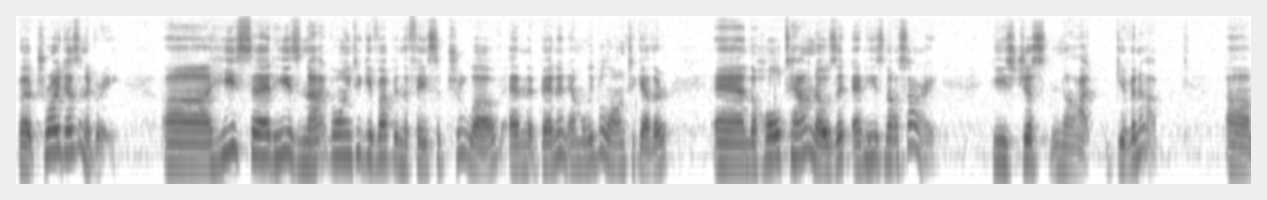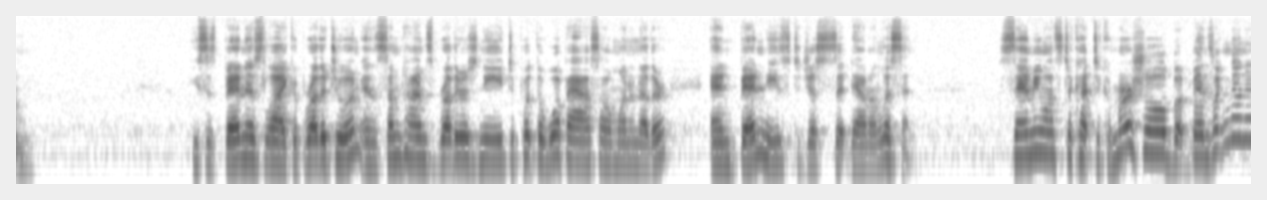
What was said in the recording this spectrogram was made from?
But Troy doesn't agree. Uh, he said he is not going to give up in the face of true love and that Ben and Emily belong together, and the whole town knows it, and he's not sorry. He's just not given up. Um, he says Ben is like a brother to him, and sometimes brothers need to put the whoop ass on one another, and Ben needs to just sit down and listen. Sammy wants to cut to commercial, but Ben's like, no, no,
